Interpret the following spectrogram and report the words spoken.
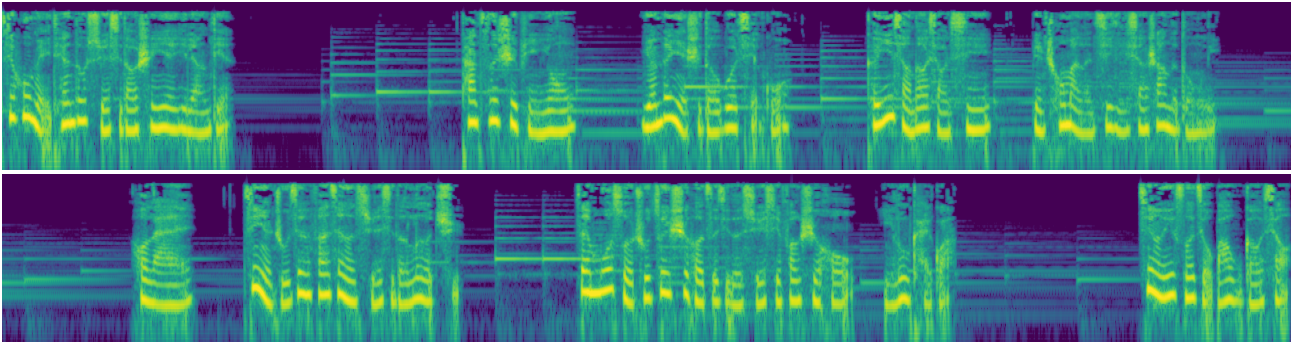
几乎每天都学习到深夜一两点。他资质平庸，原本也是得过且过，可一想到小溪，便充满了积极向上的动力。后来，竟也逐渐发现了学习的乐趣。在摸索出最适合自己的学习方式后，一路开挂，进了一所九八五高校，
